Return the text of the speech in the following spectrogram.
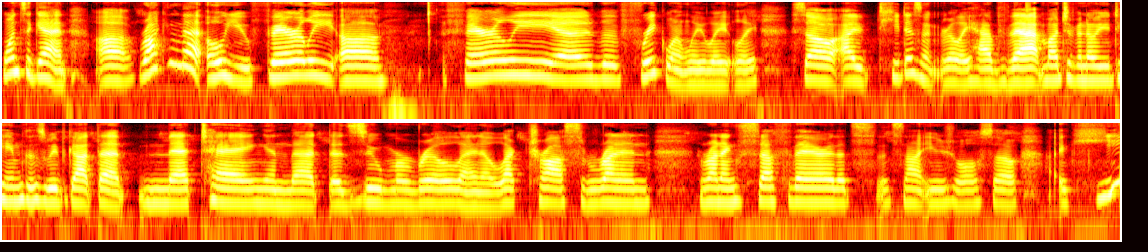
Once again, uh, rocking that OU fairly, uh, fairly uh, frequently lately. So I he doesn't really have that much of an OU team because we've got that Metang and that Azumarill and Eelektross running running stuff there. That's that's not usual. So he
